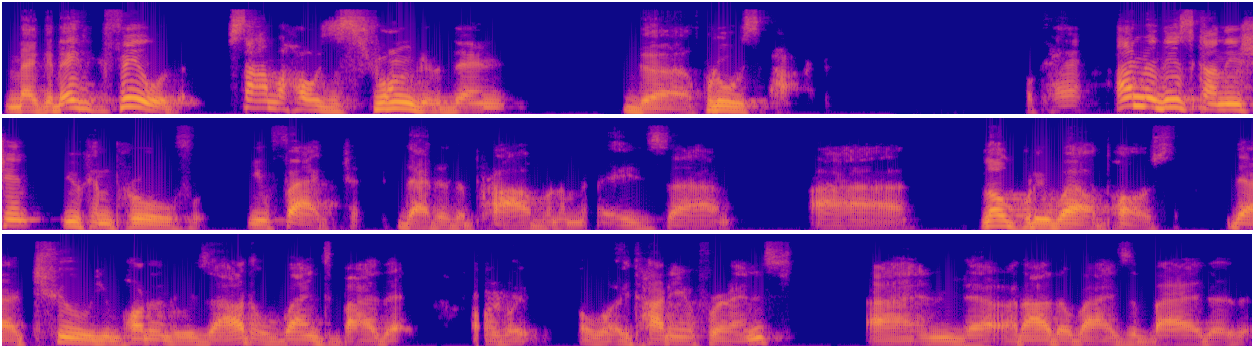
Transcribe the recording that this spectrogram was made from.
magnetic field somehow is stronger than the fluid part. Okay, under this condition, you can prove, in fact, that the problem is uh, uh, locally well posed. There are two important results. One by the our, our Italian friends, and uh, another one is by the,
